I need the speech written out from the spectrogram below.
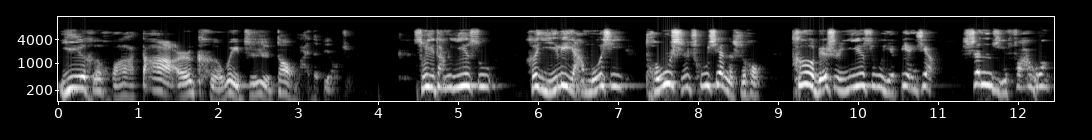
耶和华大而可畏之日到来的标志。所以，当耶稣和以利亚、摩西同时出现的时候，特别是耶稣也变相，身体发光，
